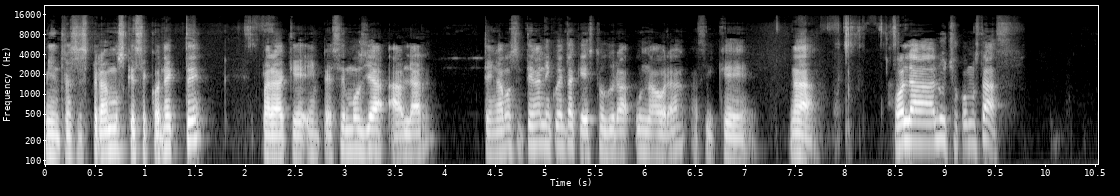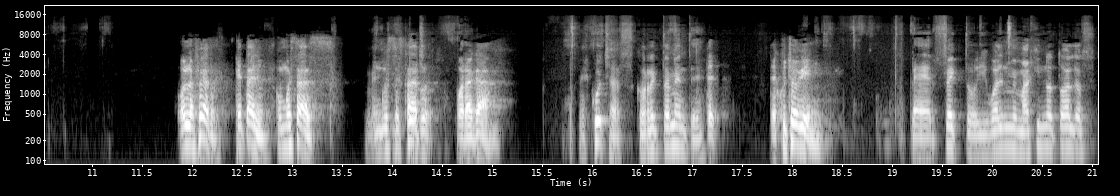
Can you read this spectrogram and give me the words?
Mientras esperamos que se conecte para que empecemos ya a hablar. Tengamos, tengan en cuenta que esto dura una hora, así que nada. Hola Lucho, ¿cómo estás? Hola Fer, ¿qué tal? ¿Cómo estás? Me gusta estar por acá. ¿Me escuchas correctamente? Te, escucho bien. Perfecto, igual me imagino todos los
